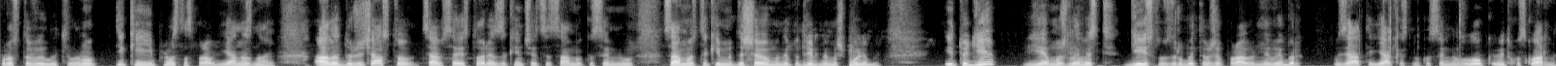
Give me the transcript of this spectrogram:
просто вилетіла. Ну, який її плюс насправді, я не знаю. Але дуже часто ця вся історія закінчується саме косими, саме з такими дешевими непотрібними шпулями. І тоді є можливість дійсно зробити вже правильний вибір, взяти якісну косильну головку від Husqvarna.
